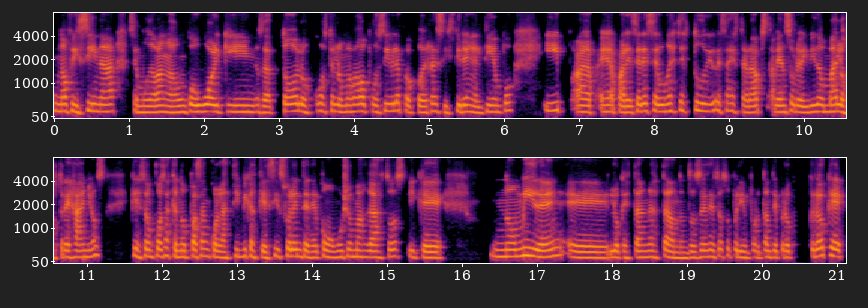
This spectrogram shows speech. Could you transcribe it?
una oficina, se mudaban a un coworking, o sea, todos los costes lo más bajos posible para poder resistir en el tiempo. Y eh, aparecer, según este estudio, esas startups habían sobrevivido más los tres años, que son cosas que no pasan con las típicas que sí suelen tener como muchos más gastos y que no miden eh, lo que están gastando. Entonces, esto es súper importante, pero creo que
